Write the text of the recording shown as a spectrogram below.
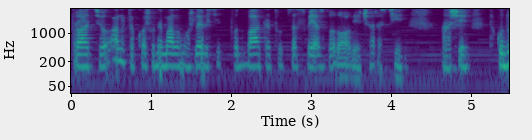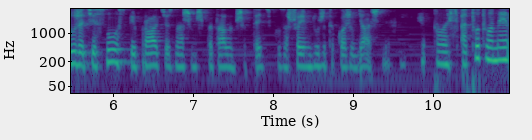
працю, але також вони мали можливість подбати тут за своє здоров'я через ті наші таку дуже тісну співпрацю з нашим шпиталем Шептицького, за що їм дуже також вдячний. Ось, а тут вони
